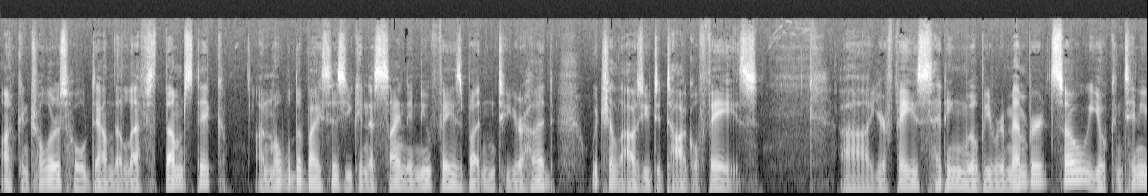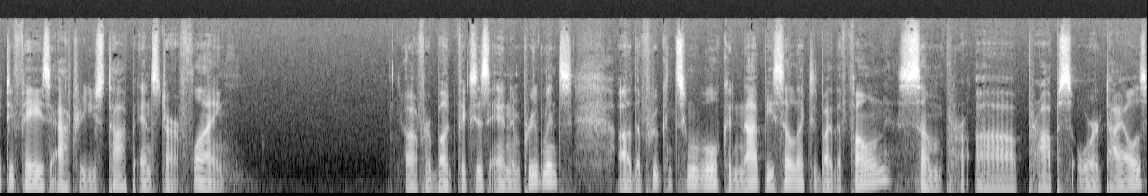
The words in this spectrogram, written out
On controllers, hold down the left thumbstick. On mobile devices, you can assign a new phase button to your HUD, which allows you to toggle phase. Uh, your phase setting will be remembered, so you'll continue to phase after you stop and start flying. Uh, for bug fixes and improvements, uh, the fruit consumable could not be selected by the phone. Some uh, props or tiles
